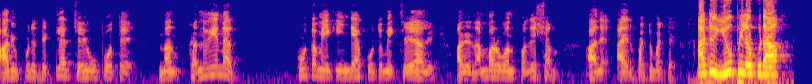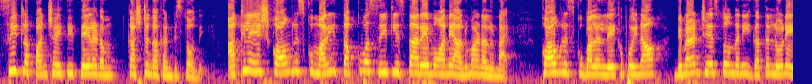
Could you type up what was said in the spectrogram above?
అది ఇప్పుడు డిక్లేర్ చేయకపోతే నన్ను కన్వీనర్ కూటమికి ఇండియా కూటమికి చేయాలి. అది నంబర్ వన్ పొజిషన్ అని ఆయన పట్టుబట్టాడు అటు యూపీలో కూడా సీట్ల పంచాయతీ తేలడం కష్టంగా కనిపిస్తోంది. అఖిలేష్ కాంగ్రెస్కు మరీ తక్కువ సీట్లు ఇస్తారేమో అనే అనుమానాలున్నాయి. కాంగ్రెస్కు బలం లేకపోయినా డిమాండ్ చేస్తోందని గతంలోనే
